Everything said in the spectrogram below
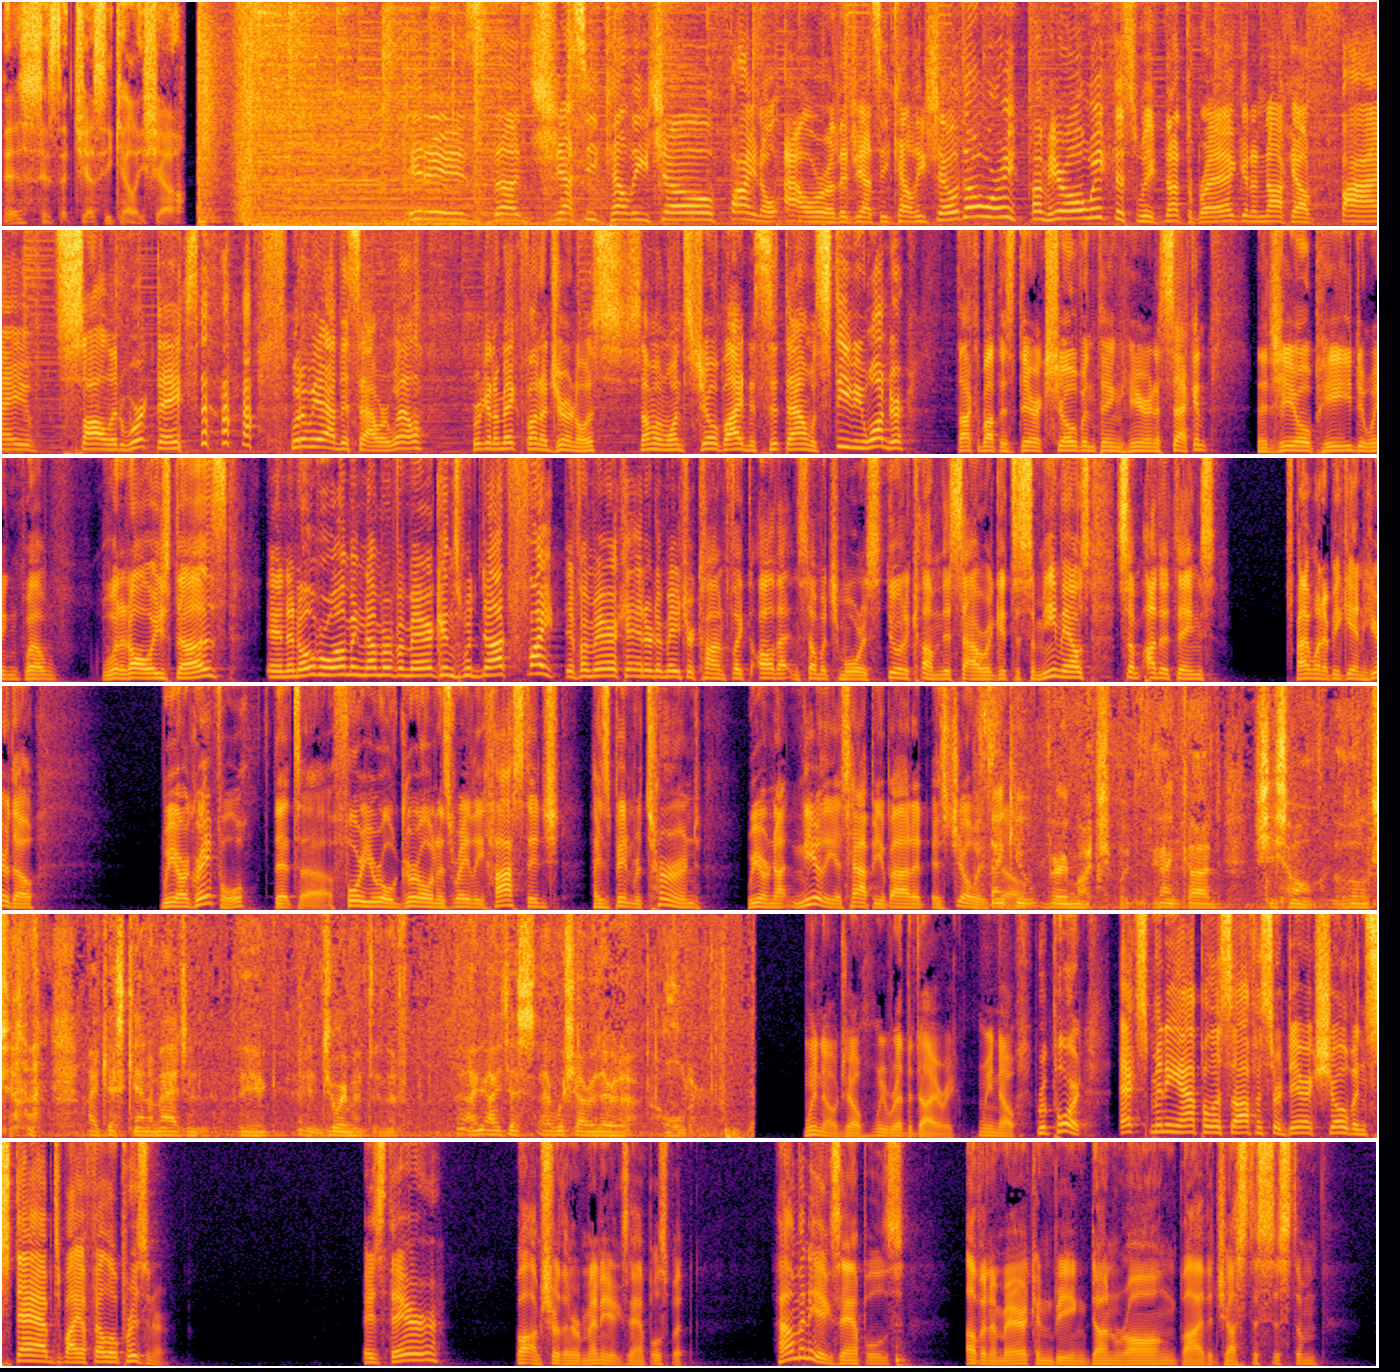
This is the Jesse Kelly Show. It is the Jesse Kelly Show, final hour of the Jesse Kelly Show. Don't worry, I'm here all week this week. Not to brag, gonna knock out five solid work days. what do we have this hour? Well, we're gonna make fun of journalists. Someone wants Joe Biden to sit down with Stevie Wonder. Talk about this Derek Chauvin thing here in a second. The GOP doing, well, what it always does and an overwhelming number of Americans would not fight if America entered a major conflict. All that and so much more is still to come this hour. We'll get to some emails, some other things. I want to begin here, though. We are grateful that uh, a four year old girl, an Israeli hostage, has been returned. We are not nearly as happy about it as Joe well, is. Thank though. you very much, but thank God she's home. The little, I just can't imagine the enjoyment and the I, I just I wish I were there to hold her. We know, Joe. We read the diary. We know. Report ex Minneapolis officer Derek Chauvin stabbed by a fellow prisoner. Is there, well, I'm sure there are many examples, but how many examples of an American being done wrong by the justice system?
